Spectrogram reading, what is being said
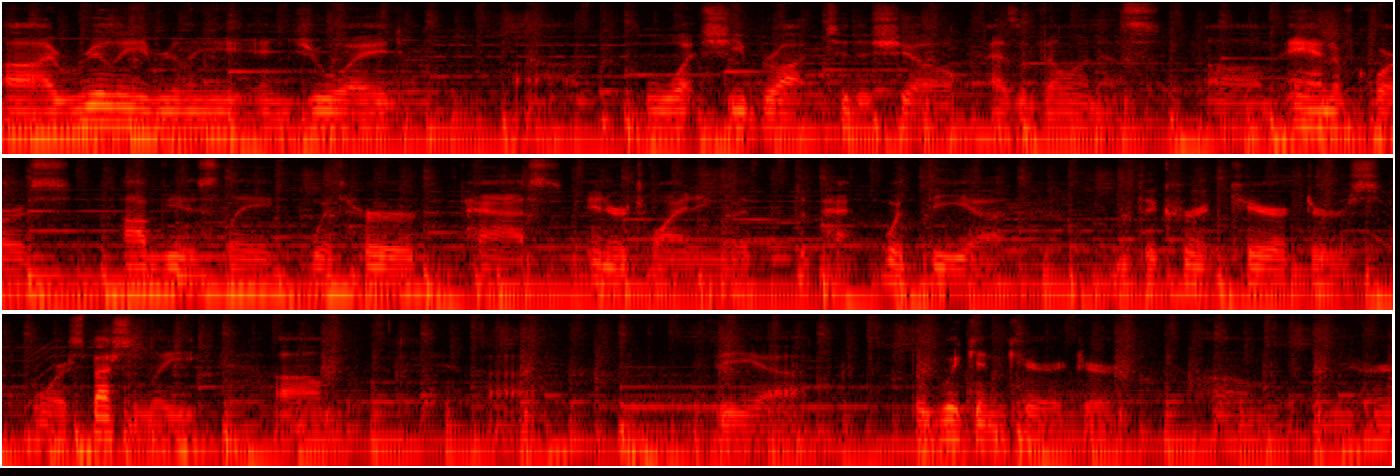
Uh, I really really enjoyed uh, what she brought to the show as a villainess, um, and of course, obviously with her past intertwining with the with the uh, with the current characters, or especially um, uh, the uh, the Wiccan character. Um, her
